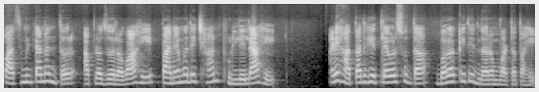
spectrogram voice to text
पाच मिनटानंतर आपला जो रवा आहे पाण्यामध्ये छान फुललेला आहे आणि हातात घेतल्यावर सुद्धा बघा किती नरम वाटत आहे.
